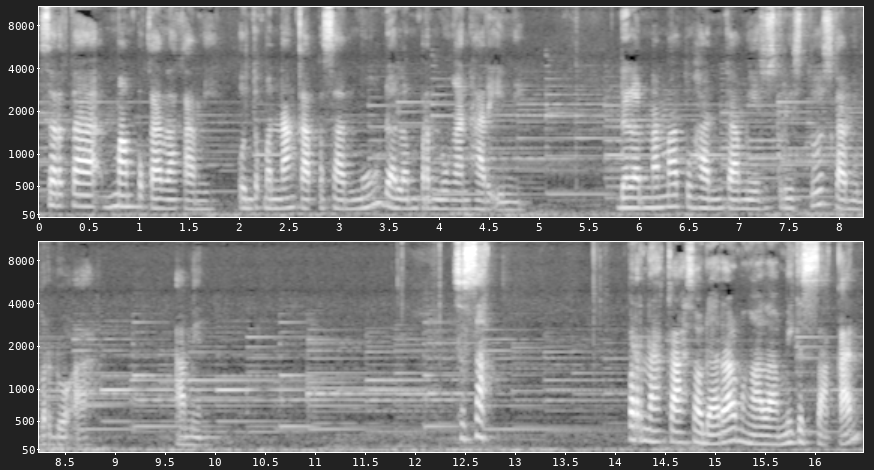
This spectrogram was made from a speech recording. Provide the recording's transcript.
serta mampukanlah kami untuk menangkap pesanmu dalam perenungan hari ini. Dalam nama Tuhan kami Yesus Kristus kami berdoa. Amin. Sesak. Pernahkah saudara mengalami kesesakan?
